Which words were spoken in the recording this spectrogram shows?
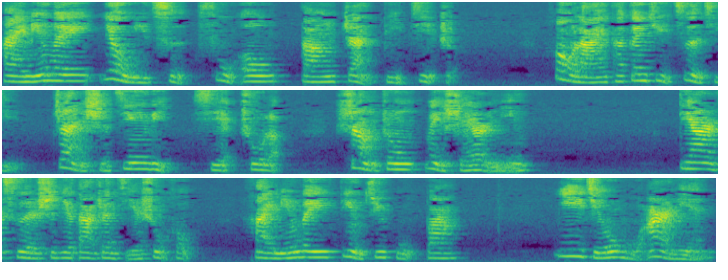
海明威又一次赴欧当战地记者，后来他根据自己战时经历写出了《上钟为谁而鸣》。第二次世界大战结束后，海明威定居古巴。一九五二年，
